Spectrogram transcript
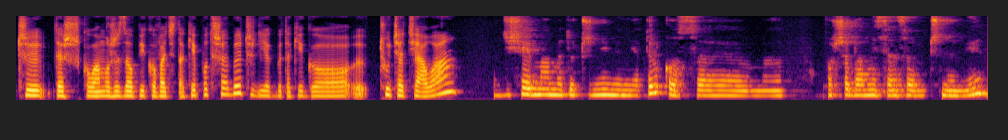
Czy też szkoła może zaopiekować takie potrzeby, czyli jakby takiego y, czucia ciała? Dzisiaj mamy do czynienia nie tylko z potrzebami sensorycznymi,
